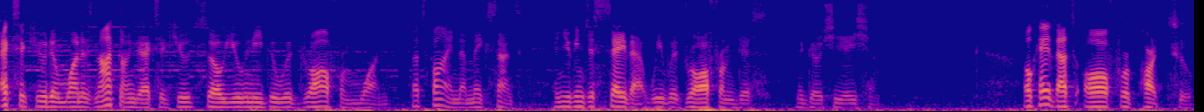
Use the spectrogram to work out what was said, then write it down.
execute and one is not going to execute, so you need to withdraw from one. That's fine, that makes sense. And you can just say that, we withdraw from this negotiation. Okay, that's all for part two.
